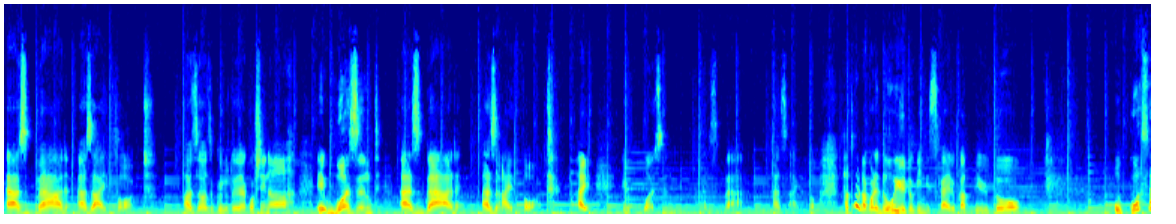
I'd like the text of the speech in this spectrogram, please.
as bad as I thought あずあずくるとややこしいな It wasn't as bad as I thought はい It wasn't as bad as I thought 例えばこれどういう時に使えるかっていうとお子さ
